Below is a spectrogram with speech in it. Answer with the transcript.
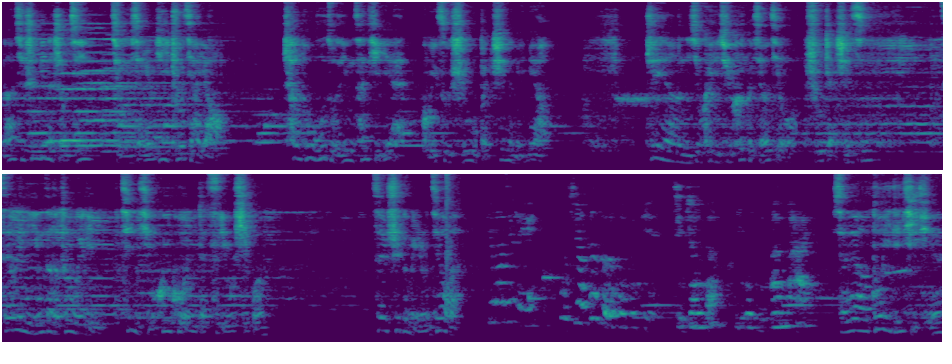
拿起身边的手机，就能享用一桌佳肴，畅通无阻的用餐体验，回溯食物本身的美妙。这样你就可以去喝个小酒，舒展身心，在为你营造的氛围里尽情挥霍你的自由时光。再睡个美容觉吧。请稍等，已为您安排。想要多一点体贴，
